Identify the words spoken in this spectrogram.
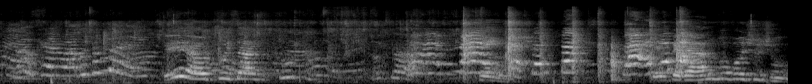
Eu quero água também. Ih, eu pus a tudo. Tem que pegar no vovô Juju.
